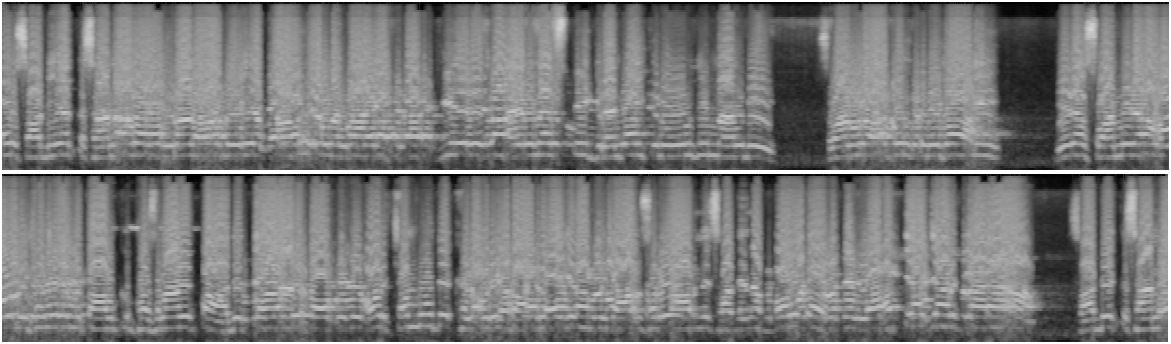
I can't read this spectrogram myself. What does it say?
ਔਰ ਸਾਡੀਆਂ ਕਿਸਾਨਾਂ ਮਜ਼ਦੂਰਾਂ ਨਾਲ ਜਿਹੜੀਆਂ ਕਾਫੀ ਮੰਗਾਂ ਹੈ ਜਿਹਦੇ ਵਿੱਚ ਐਮਐਸਪੀ ਗਰੰਟੀ ਕਾਨੂੰਨ ਦੀ ਮੰਗ ਹੈ ਸਵਾਮੀ ਆਦਮ ਕਮੇਟੀ ਦੀ ਜਿਹੜਾ ਸਵਾਮੀ ਨਾਥਨ ਕਮਿਸ਼ਨ ਦੇ ਮੁਤਾਬਕ ਫਸਲਾਂ ਦੇ ਭਾਅ ਦਿੱਤੇ ਜਾਣ ਔਰ ਸ਼ੰਭੂ ਤੇ ਬਾਰਡਰ ਤੇ ਜਿਹੜਾ ਪੰਜਾਬ ਸਰਕਾਰ ਨੇ ਸਾਡੇ ਨਾਲ ਬਹੁਤ ਅਤਿਆਚਾਰ ਕੀਤਾ। ਸਾਡੇ ਕਿਸਾਨਾਂ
